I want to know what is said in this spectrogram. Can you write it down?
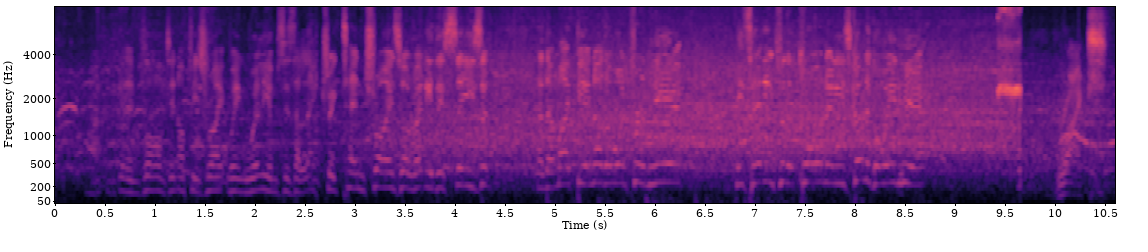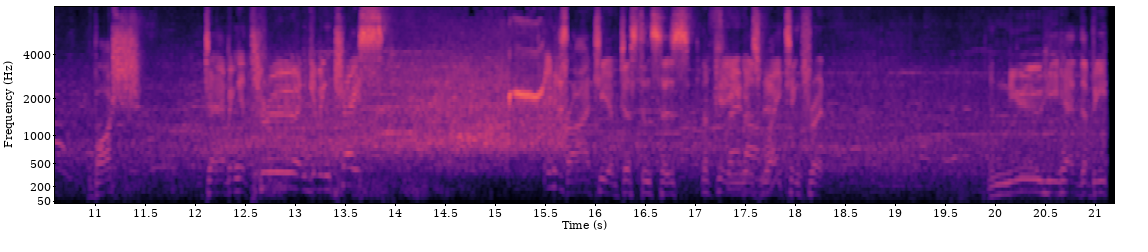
Get involved in off his right wing. Williams is electric. 10 tries already this season. And there might be another one for him here. He's heading for the corner and he's going to go in here. Right. Bosch dabbing it through and giving chase. In a variety of distances. Look, he was waiting for it. And knew he had the beat.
